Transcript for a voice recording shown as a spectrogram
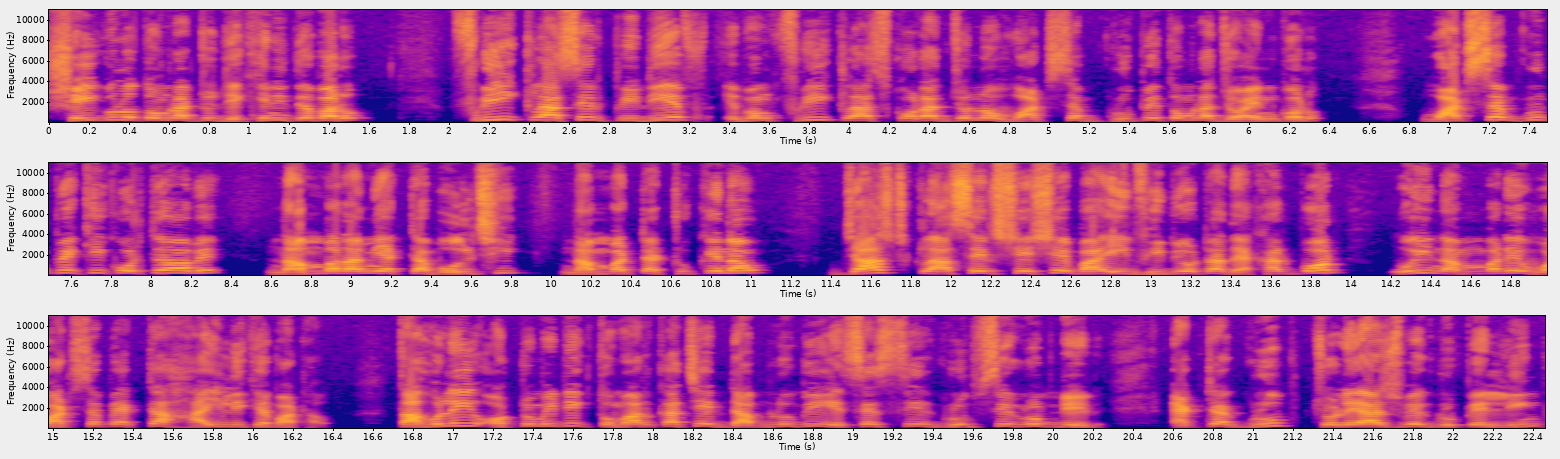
সেইগুলো তোমরা একটু দেখে নিতে পারো। ফ্রি ক্লাসের পিডিএফ এবং ফ্রি ক্লাস করার জন্য হোয়াটসঅ্যাপ গ্রুপে তোমরা জয়েন করো। হোয়াটসঅ্যাপ গ্রুপে কি করতে হবে? নাম্বার আমি একটা বলছি নাম্বারটা টুকে নাও। জাস্ট ক্লাসের শেষে বা এই ভিডিওটা দেখার পর ওই নাম্বারে হোয়াটসঅ্যাপে একটা হাই লিখে পাঠাও। তাহলেই অটোমেটিক তোমার কাছে ডাব্লিউবি এসএসসির গ্রুপ সি গ্রুপ ডির একটা গ্রুপ চলে আসবে গ্রুপের লিঙ্ক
